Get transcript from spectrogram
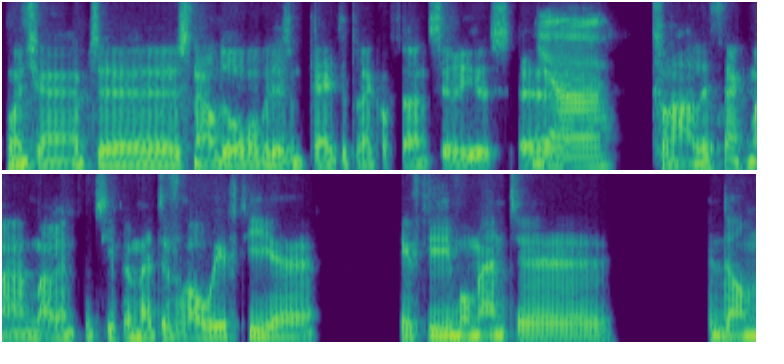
want je hebt uh, snel door of het is om tijd te trekken of dat een serieus uh, ja. verhaal is, zeg maar. Maar in principe met de vrouw heeft hij, heeft hij die momenten dan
